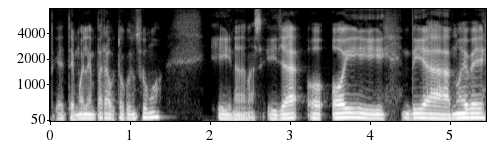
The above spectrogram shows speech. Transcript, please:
que te muelen para autoconsumo y nada más. Y ya hoy, día 9,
